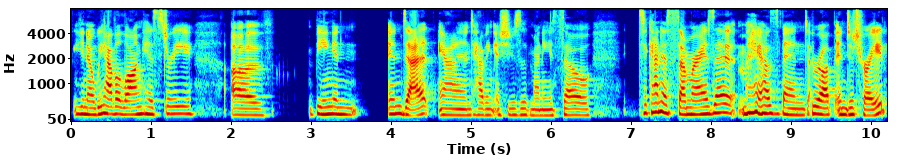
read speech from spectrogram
you know, we have a long history of being in in debt and having issues with money. So to kind of summarize it, my husband grew up in Detroit.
